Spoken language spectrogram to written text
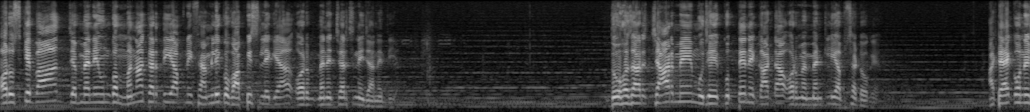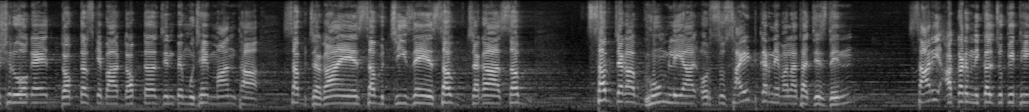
और उसके बाद जब मैंने उनको मना कर दिया, अपनी फैमिली को वापस ले गया और मैंने चर्च नहीं जाने दिया। 2004 में मुझे कुत्ते ने काटा और मैं मेंटली अपसेट हो गया। अटैक होने शुरू हो गए। डॉक्टर्स के बाद डॉक्टर्स जिन पे मुझे मान था, सब जगहें, सब चीज़ें, सब जगह, सब सब जगह घूम लिया और सुसाइड करने वाला था जिस दिन। सारी अकड़ निकल चुकी थी।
